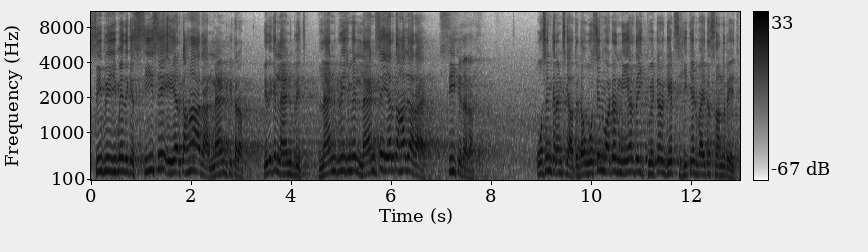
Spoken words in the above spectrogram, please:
सी ब्रिज में देखिए सी से एयर कहाँ आ रहा है? लैंड की तरफ़। ये देखिए लैंड ब्रिज। लैंड ब्रिज में लैंड से एयर कहाँ जा रहा है? सी की तरफ़। ओशन करेंट्स क्या होते हैं? The ocean water near the equator gets heated by the sun rays.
